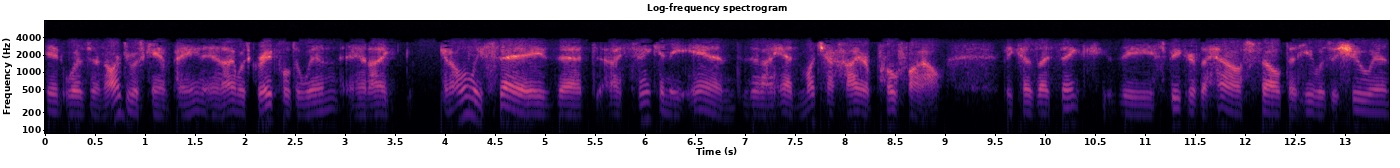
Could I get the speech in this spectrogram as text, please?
it was an arduous campaign, and I was grateful to win, and I can only say that I think in the end that I had much a higher profile because I think the Speaker of the House felt that he was a shoe in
